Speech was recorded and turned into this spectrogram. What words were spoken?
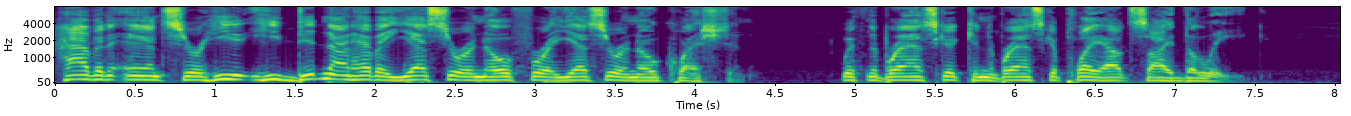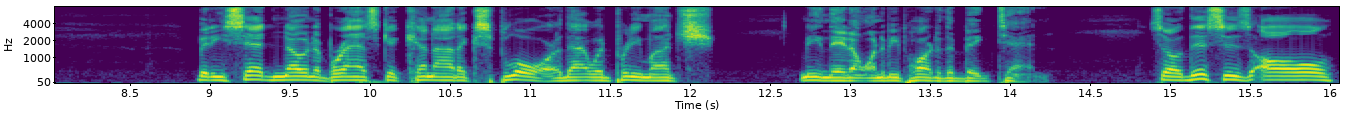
have an answer. He, he did not have a yes or a no for a yes or a no question with Nebraska. Can Nebraska play outside the league? But he said no, Nebraska cannot explore. That would pretty much mean they don't want to be part of the Big Ten. So this is all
